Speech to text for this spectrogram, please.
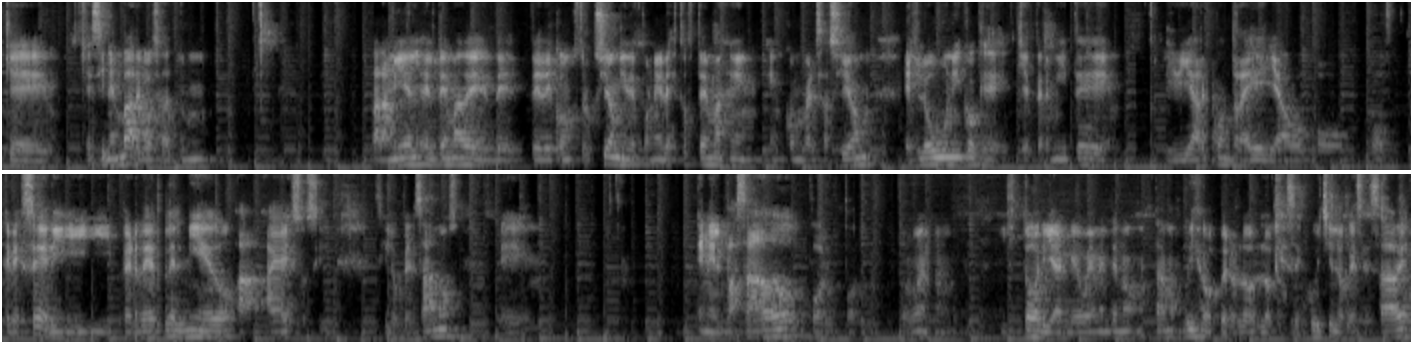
que, que sin embargo, o sea, tú, para mí el, tema de, de, de, deconstrucción y de poner estos temas en, conversación es lo único que, que, permite lidiar contra ella o, crecer y, y, perderle el miedo a, eso. Si, si, lo pensamos, eh, en el pasado, por, por, bueno, historia, que obviamente no, no estamos vivos, pero lo, lo, que se escucha y lo que se sabe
